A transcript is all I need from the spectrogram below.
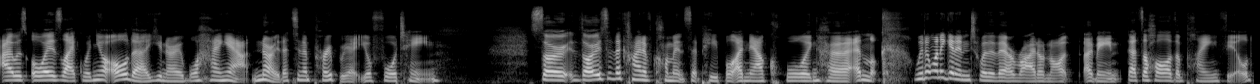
I was always like, When you're older, you know, we'll hang out. No, that's inappropriate. You're 14. So those are the kind of comments that people are now calling her. And look, we don't want to get into whether they're right or not. I mean, that's a whole other playing field.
